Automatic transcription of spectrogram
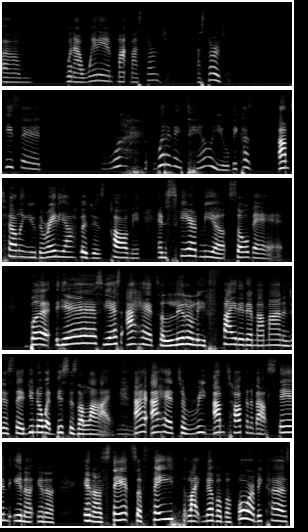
um, when I went in, my, my surgeon, my surgeon, he said, "What what did they tell you?" Because I'm telling you, the radiologist called me and scared me up so bad. But yes, yes, I had to literally fight it in my mind and just said, you know what, this is a lie. Mm. I, I had to read. I'm talking about stand in a in a in a stance of faith like never before because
